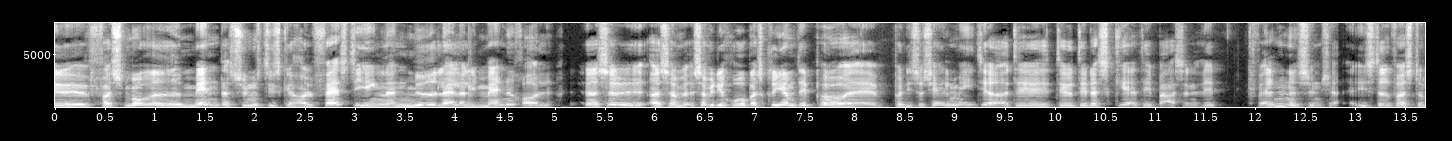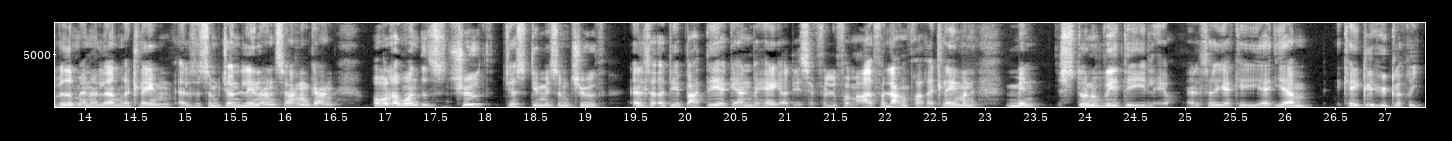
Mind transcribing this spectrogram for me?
øh, forsmåede øh, mænd, der synes, de skal holde fast i en eller anden middelalderlig manderolle. Og, så, og så, så vil de råbe og skrige om det på, øh, på de sociale medier, og det, det er jo det, der sker. Det er bare sådan lidt kvalmende, synes jeg. I stedet for at stå ved, at man har lavet en reklame, altså som John Lennon sang engang, All I want is truth, just give me some truth. Altså, og det er bare det, jeg gerne vil have, og det er selvfølgelig for meget for langt fra reklamerne, men stå nu ved det, I laver. Altså, jeg kan, jeg, jeg kan ikke lide hyggeleri.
